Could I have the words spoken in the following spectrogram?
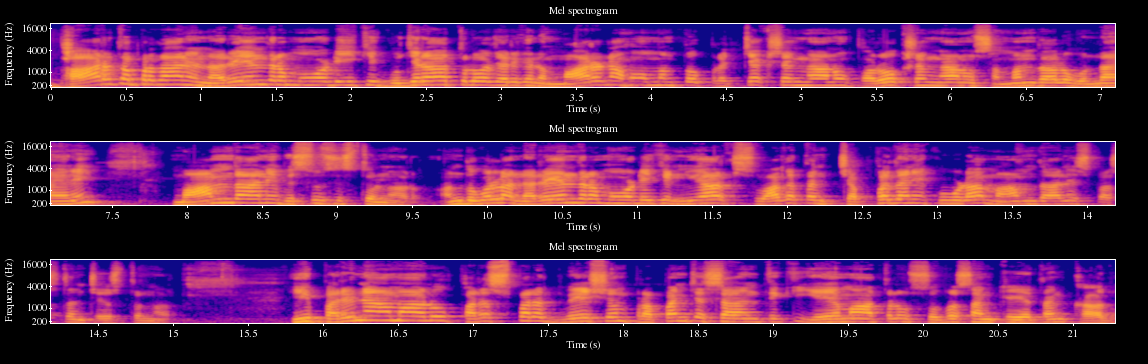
భారత ప్రధాని నరేంద్ర మోడీకి గుజరాత్లో జరిగిన మారణ హోమంతో ప్రత్యక్షంగాను పరోక్షంగాను సంబంధాలు ఉన్నాయని మామ్దాని విశ్వసిస్తున్నారు. అందువల్ల నరేంద్ర మోడీకి న్యూయార్క్ స్వాగతం చెప్పదని కూడా మామ్దాని స్పష్టం చేస్తున్నారు. ఈ పరిణామాలు పరస్పర ద్వేషం ప్రపంచ శాంతికి ఏమాత్రం శుభ సంకేతం కాదు.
